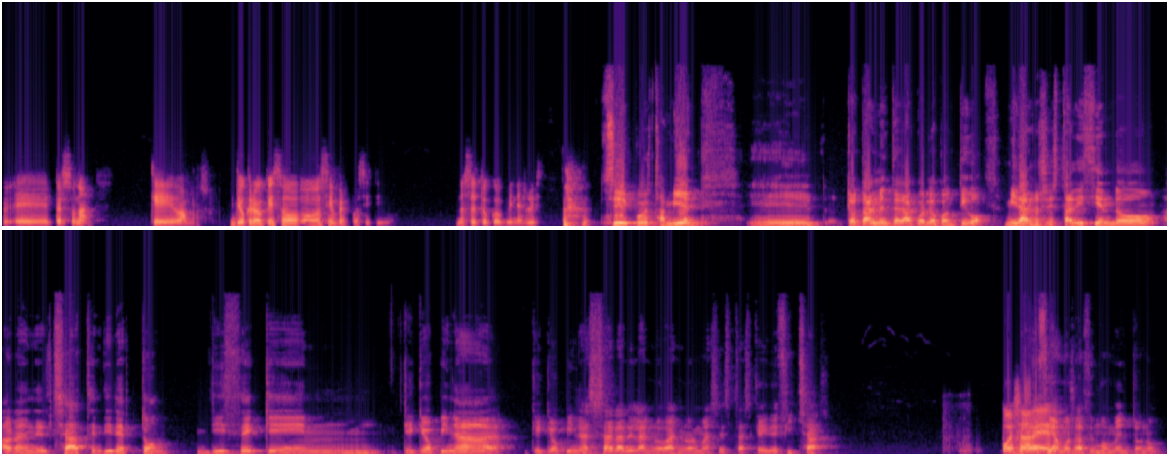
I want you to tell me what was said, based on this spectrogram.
eh, personal. Que vamos, yo creo que eso siempre es positivo. No sé tú qué opinas, Luis. Sí, pues también. Eh, totalmente de acuerdo contigo. Mira, nos está diciendo ahora en el chat, en directo, dice que, mm, que qué opina que qué opina Sara de las nuevas normas estas que hay de fichar. Pues a decíamos hace un momento, ¿no?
